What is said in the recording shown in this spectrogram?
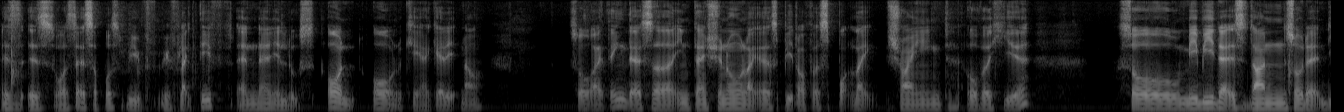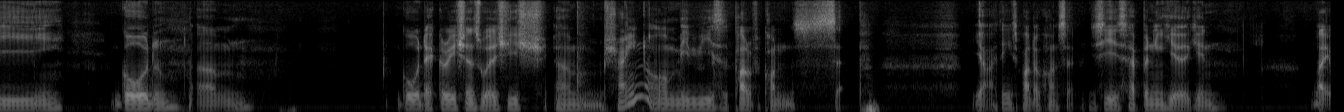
Is is was that supposed to be reflective? And then it looks oh oh okay I get it now. So I think there's a intentional like a bit of a spotlight shined over here. So maybe that is done so that the gold um gold decorations will actually sh- um shine or maybe it's a part of a concept yeah, I think it's part of the concept. You see, it's happening here again. Like,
